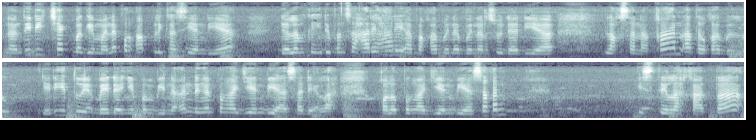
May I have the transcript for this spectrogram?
nanti dicek bagaimana pengaplikasian dia dalam kehidupan sehari-hari. Apakah benar-benar sudah dia laksanakan ataukah belum. Jadi itu ya bedanya pembinaan dengan pengajian biasa deh lah. Kalau pengajian biasa kan istilah kata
